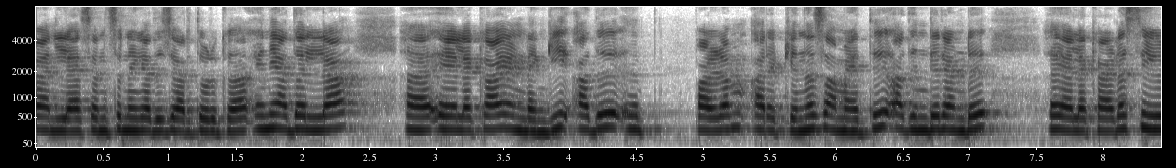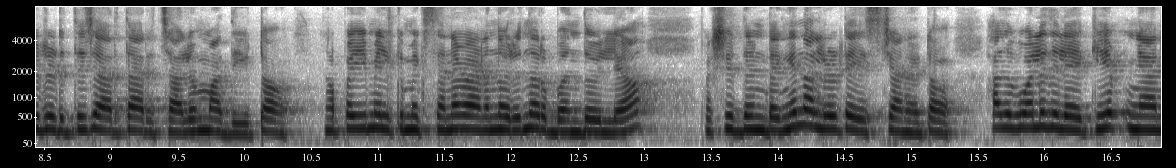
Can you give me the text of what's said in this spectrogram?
വാനില എസൻസ് ഉണ്ടെങ്കിൽ അത് ചേർത്ത് കൊടുക്കുക. ഇനി അതല്ല ഏലക്കായ ഉണ്ടെങ്കിൽ അത് പഴം അരയ്ക്കുന്ന സമയത്ത് അതിന്റെ രണ്ട് ഏലക്കായുടെ സീഡ് എടുത്ത് ചേർത്ത് അരച്ചാലും മതി കേട്ടോ. അപ്പോൾ ഈ മിൽക്ക് മിക്സ് തന്നെ വേണമെന്നൊരു നിർബന്ധമില്ല പക്ഷെ ഇതുണ്ടെങ്കിൽ നല്ലൊരു ടേസ്റ്റാണ് കേട്ടോ. അതുപോലെ ഇതിലേക്ക് ഞാൻ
